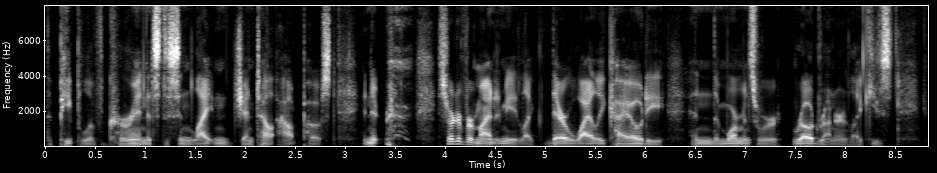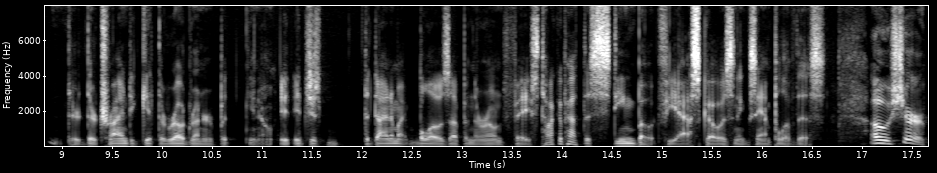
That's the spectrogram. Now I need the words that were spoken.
the people of Corinne. It's this enlightened Gentile outpost, and it sort of reminded me like they're Wiley Coyote, and the Mormons were Roadrunner. Like he's they're they're trying to get the Roadrunner, but you know it, it just the dynamite blows up in their own face. Talk about the steamboat fiasco as an example of this. Oh, sure.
